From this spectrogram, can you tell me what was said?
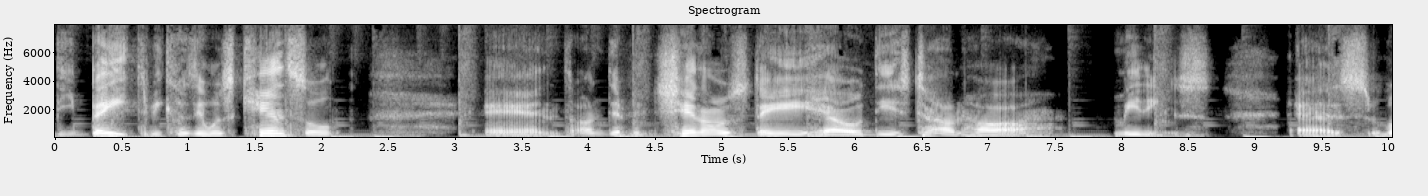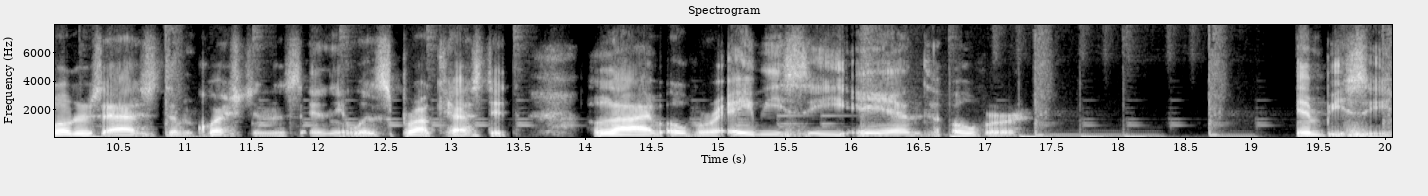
debate because it was canceled. And on different channels, they held these town hall meetings as voters asked them questions, and it was broadcasted live over ABC and over NBC.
